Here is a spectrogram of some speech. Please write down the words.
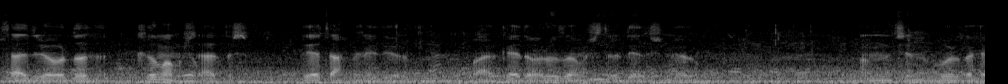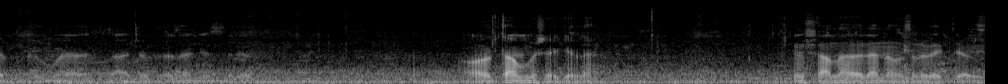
Sadece orada kılmamışlardır diye tahmin ediyorum. Arkaya doğru uzamıştır diye düşünüyorum. Onun için burada hep kılmaya daha çok özen gösteriyorum. Ortam bu şekilde. İnşallah öğlen namazını bekliyoruz.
